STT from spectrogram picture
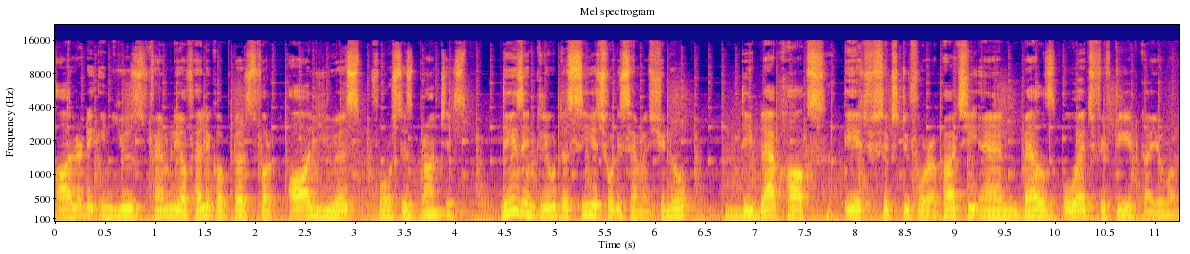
already in use family of helicopters for all US forces branches. These include the CH-47 Chinook, the Black Hawks AH-64 Apache and Bell's OH-58 Kiowa.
